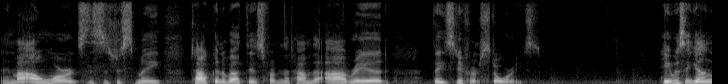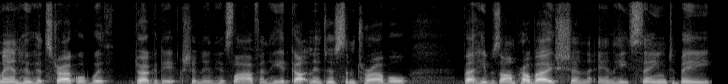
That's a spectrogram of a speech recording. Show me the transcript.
In my own words, this is just me talking about this from the time that I read these different stories. He was a young man who had struggled with drug addiction in his life and he had gotten into some trouble, but he was on probation and he seemed to be,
